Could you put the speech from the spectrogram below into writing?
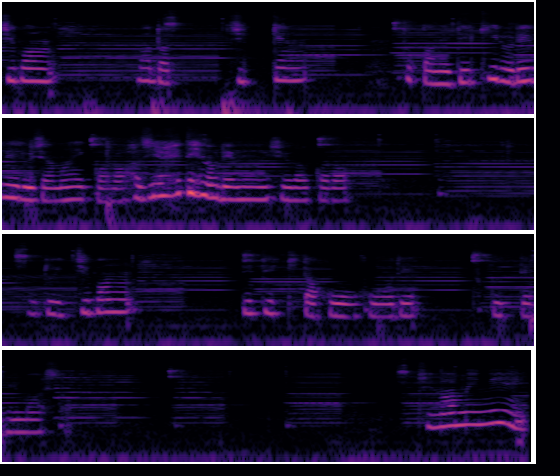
一番まだ実験とかねできるレベルじゃないから初めてのレモン酒だからほんと一番出てきた方法で作ってみました。ちなみに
